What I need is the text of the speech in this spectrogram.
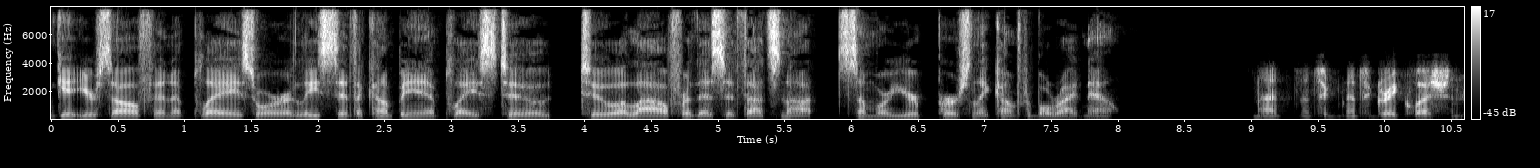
get yourself in a place or at least the company in a place to to allow for this if that's not somewhere you're personally comfortable right now? That, that's a that's a great question.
